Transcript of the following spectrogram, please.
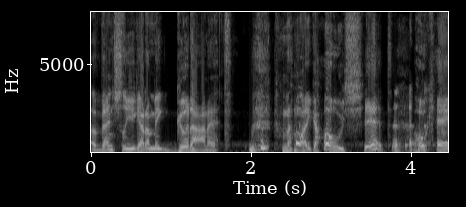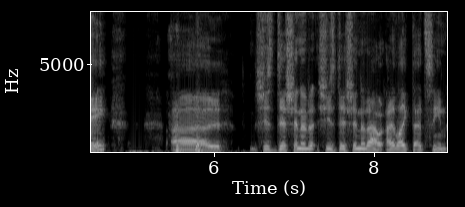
eventually you got to make good on it." and I'm like, "Oh shit, okay." Uh, she's dishing it. She's dishing it out. I like that scene.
